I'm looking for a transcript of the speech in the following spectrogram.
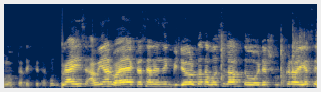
ব্লগটা দেখতে থাকুন। গাইস আমি আর ভাইয়া একটা চ্যালেঞ্জিং ভিডিওর কথা বলছিলাম, তো ওইটা শুট করা হয়ে গেছে।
